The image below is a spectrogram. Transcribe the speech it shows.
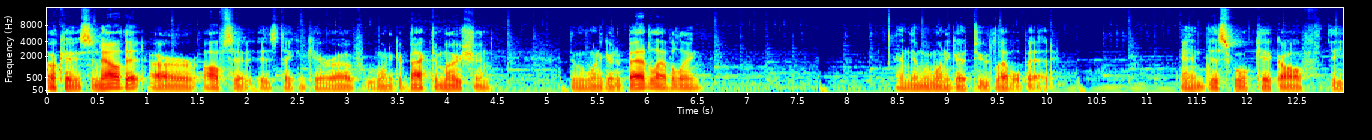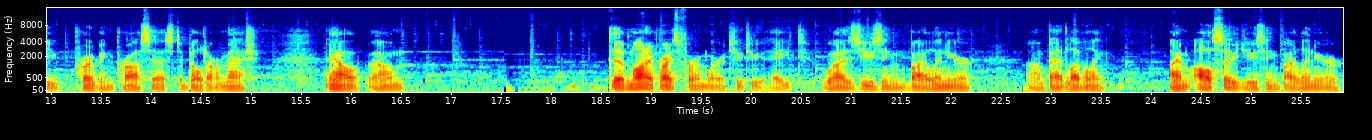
Okay, so now that our offset is taken care of, we want to go back to motion. Then we want to go to bed leveling. And then we want to go to level bed. And this will kick off the probing process to build our mesh. Now, um, the Monoprice firmware 228 was using bilinear um, bed leveling. I'm also using bilinear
